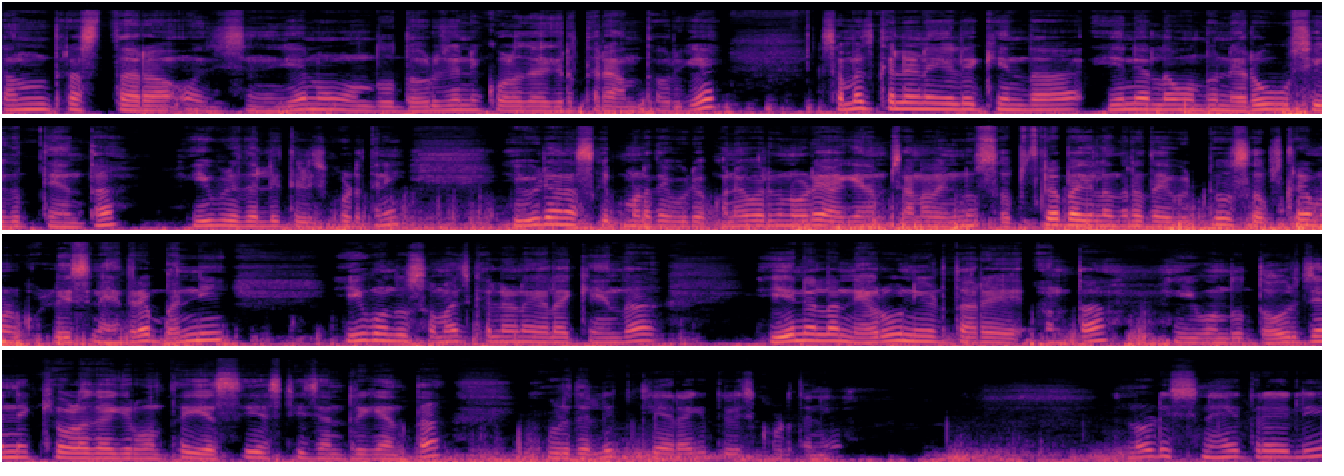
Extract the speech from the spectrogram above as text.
ಸಂತ್ರಸ್ತರ, ಏನು ಒಂದು ದೌರ್ಜನ್ಯಕ್ಕೆ ಒಳಗಾಗಿರ್ತಾರೆ ಅಂಥವ್ರಿಗೆ ಸಮಾಜ ಕಲ್ಯಾಣ ಇಲಾಖೆಯಿಂದ ಏನೆಲ್ಲ ಒಂದು ನೆರವು ಸಿಗುತ್ತೆ ಅಂತ ಈ ವಿಡಿಯೋದಲ್ಲಿ ತಿಳಿಸ್ಕೊಡ್ತೀನಿ. ಈ ವಿಡಿಯೋನ ಸ್ಕಿಪ್ ಮಾಡದೆ ವಿಡಿಯೋ ಕೊನೆವರೆಗೂ ನೋಡಿ. ಹಾಗೆ ನಮ್ಮ ಚಾನಲ್ ಇನ್ನೂ ಸಬ್ಸ್ಕ್ರೈಬ್ ಆಗಿಲ್ಲ ಅಂದರೆ ದಯವಿಟ್ಟು ಸಬ್ಸ್ಕ್ರೈಬ್ ಮಾಡ್ಕೊಳ್ಳಿ. ಸ್ನೇಹಿತರೆ, ಬನ್ನಿ ಈ ಒಂದು ಸಮಾಜ ಕಲ್ಯಾಣ ಇಲಾಖೆಯಿಂದ ಏನೆಲ್ಲ ನೆರವು ನೀಡ್ತಾರೆ ಅಂತ, ಈ ಒಂದು ದೌರ್ಜನ್ಯಕ್ಕೆ ಒಳಗಾಗಿರುವಂಥ ಎಸ್ ಸಿ ಎಸ್ ಟಿ ಜನರಿಗೆ ಅಂತ ವಿಡಿಯೋದಲ್ಲಿ ಕ್ಲಿಯರಾಗಿ ತಿಳಿಸ್ಕೊಡ್ತೀನಿ. ನೋಡಿ ಸ್ನೇಹಿತರೆ, ಇಲ್ಲಿ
